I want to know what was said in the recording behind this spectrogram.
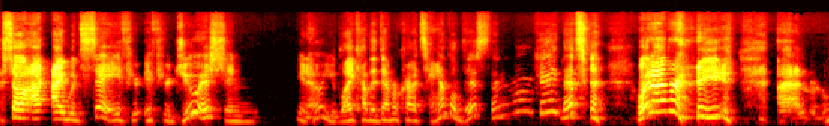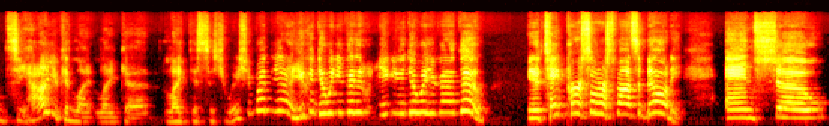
so I, I would say if you're if you're Jewish and you know you like how the Democrats handled this, then okay, that's whatever. I don't see how you can like like uh, like this situation, but you know you can do what you can you can do what you're going to do. You know, take personal responsibility. And so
